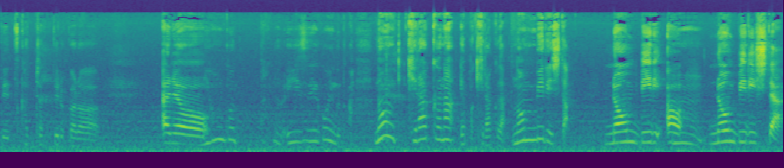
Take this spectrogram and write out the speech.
て使っちゃってるからあ日の、本語 なんだろう easygoing ってあのん気楽なやっぱ気楽だのんびりしたのんびり、あ、うんのんびりした。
